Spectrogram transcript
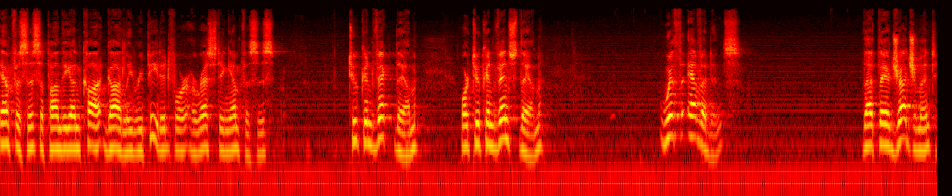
emphasis upon the ungodly repeated for arresting emphasis to convict them or to convince them with evidence that their judgment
